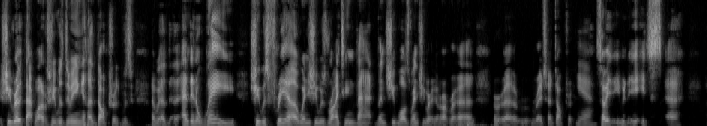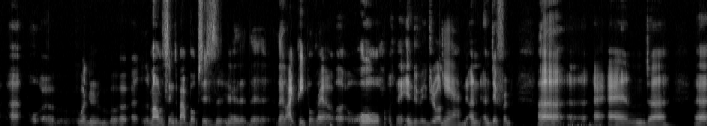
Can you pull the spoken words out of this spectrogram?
she wrote that while she was doing her doctorate, was, and in a way she was freer when she was writing that than she was when she wrote, uh, wrote her doctorate. Yeah. So it, it it's uh, uh, the marvelous things about books is that, you know they're like people. They're all individual yeah. and, and different. Uh, and uh, uh,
